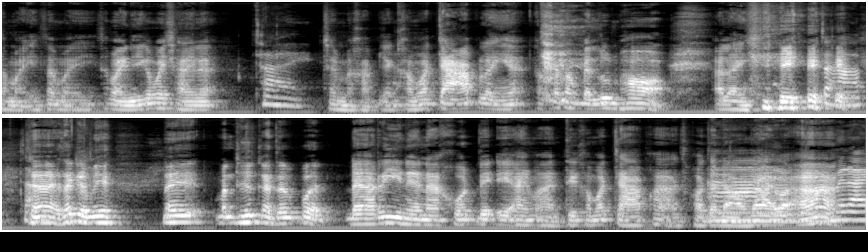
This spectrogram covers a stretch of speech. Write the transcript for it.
สมัยสมัย สมัยนี้ก็ไม่ใช้แล้วใช่ใช่ไหมครับ อย่างคำว่าจ้าบอะไรเงี้ยก็ต้องเป็นรุ่นพ่ออะไรอย่างงี้จ๊าบจ๊าบใช่ถ้าเกิดมีในบันทึกอาจจะเปิดไดอารี่ในอนาคต AI มาอ่านถึงคำว่าจ้าบค่ะพอจะเดาได้ว่าอ่อ่าไม่ได้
